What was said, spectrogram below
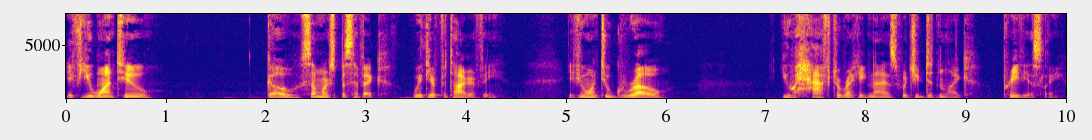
If you want to go somewhere specific with your photography. If you want to grow, you have to recognize what you didn't like previously.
